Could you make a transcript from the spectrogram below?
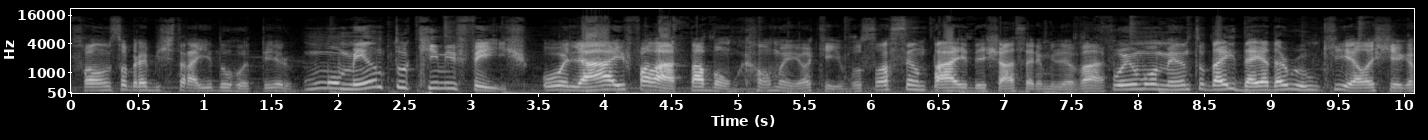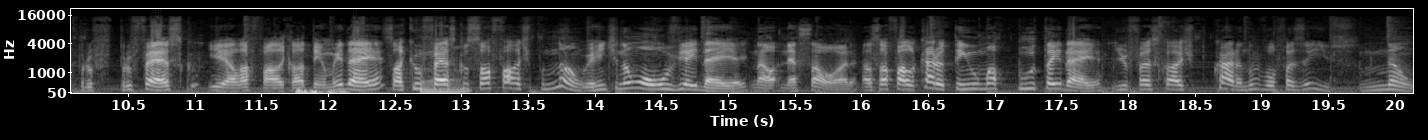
falando sobre abstrair do roteiro, um momento que me fez olhar e falar, tá bom, calma aí, ok, vou só sentar e deixar a série me levar, foi o momento da ideia da Rue, que ela chega pro, pro Fesco e ela fala que ela tem uma ideia, só que o Uhum. Fesco só fala, tipo, não, a gente não ouve a ideia na- nessa hora. Ela só fala, cara, eu tenho uma puta ideia. E o Fesco fala, tipo, cara, não vou fazer isso. Não,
